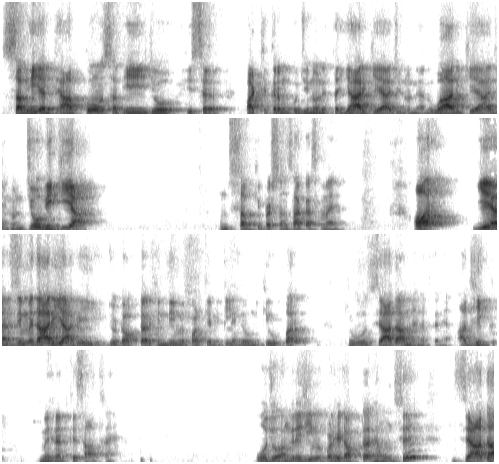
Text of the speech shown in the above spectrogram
सभी अध्यापकों, सभी जो इस पाठ्यक्रम को जिन्होंने तैयार किया, जिन्होंने अनुवाद किया, जिन्होंने जो भी किया, उन सब की प्रशंसा का समय है। और ये अब ज़िम्मेदारी आ गई, जो डॉक्टर हिंदी में पढ़ के निकलेंगे, उनके ऊपर कि वो ज़्यादा मेहनत करें, अधिक मेहनत के साथ रहें। वो जो अंग्रेज़ी में पढ़े डॉक्टर हैं, उनसे ज़्यादा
